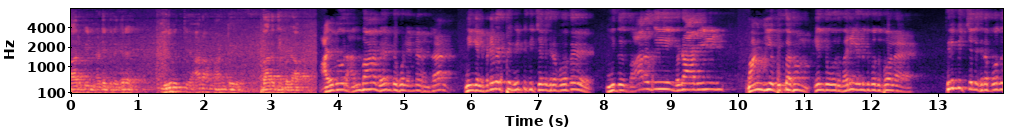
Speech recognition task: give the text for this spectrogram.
நடைபெறுகிற இருபத்தி ஆறாம் ஆண்டு பாரதி விழா. அதில் ஒரு அன்பான வேண்டுகோள் என்னவென்றால் நீங்கள் விடைபெற்று வீட்டுக்கு செல்கிற போது இது பாரதி விழாவில் வாங்கிய புத்தகம் என்று ஒரு வரி எழுதுவது போல திரும்பி செல்கிற போது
